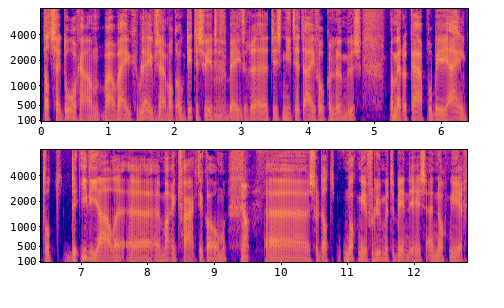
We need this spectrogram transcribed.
Dat zij doorgaan waar wij gebleven zijn. Want ook dit is weer te verbeteren. Eh, het is niet het Eiffel Columbus. Maar met elkaar probeer je eigenlijk tot de ideale marktvraag te komen. Ja. Zodat nog meer volume te binden is en nog meer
